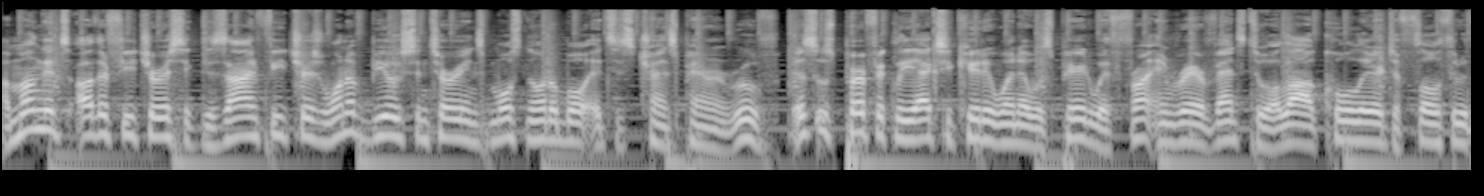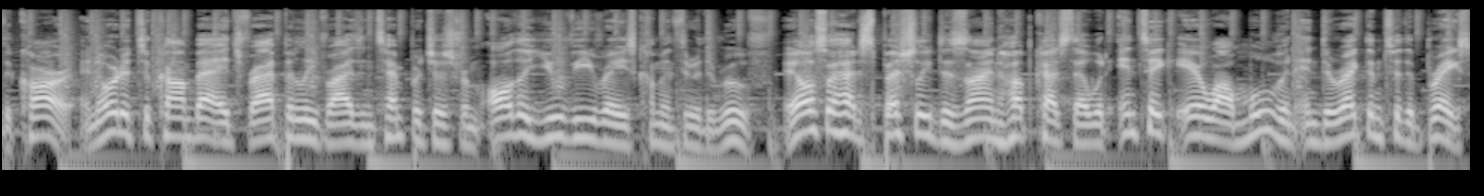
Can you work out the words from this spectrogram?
Among its other futuristic design features, one of Buick Centurion's most notable is its transparent roof. This was perfectly executed when it was paired with front and rear vents to allow cool air to flow through the car in order to combat its rapidly rising temperatures from all the UV rays coming through the roof. It also had specially designed hubcaps that would intake air while moving and direct them to the brakes,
